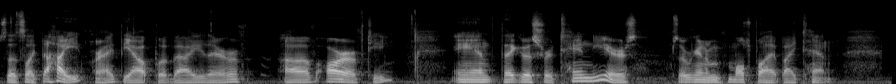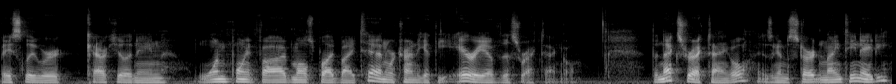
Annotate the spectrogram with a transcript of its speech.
So that's like the height, right? The output value there of, of r of t. And that goes for 10 years. So we're going to multiply it by 10. Basically, we're calculating 1.5 multiplied by 10. We're trying to get the area of this rectangle. The next rectangle is going to start in 1980,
